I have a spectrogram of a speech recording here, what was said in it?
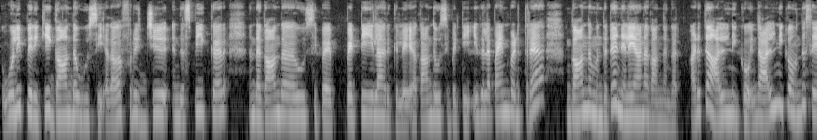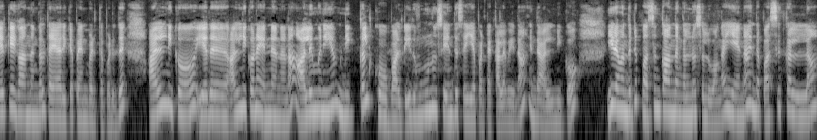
ஒலிபெருக்கி காந்த ஊசி அதாவது ஃப்ரிட்ஜு இந்த ஸ்பீக்கர் இந்த காந்த ஊசி பெட்டிலாம் இருக்கு இல்லையா? காந்த ஊசி பெட்டி. இதில் பயன்படுத்துகிற காந்தம் வந்துட்டு நிலையான காந்தங்கள். அடுத்து அல்னிக்கோ. இந்த அல்னிக்கோ வந்து செயற்கை காந்தங்கள் தயாரிக்க பயன்படுத்தப்படுது. அல்னிக்கோ எது அல்னிக்கோனா என்னென்னா அலுமினியம் நிக்கல் கோபால்ட். இது மூணும் சேர்ந்து செய்யப்பட்ட கலவை தான் இந்த அல்னிக்கோ. இதை வந்துட்டு பசுங்காந்தங்கள்னு சொல்லுவாங்க. ஏன்னா இந்த பசுக்கள்லாம்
